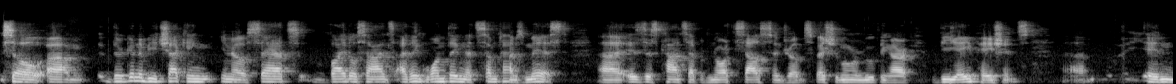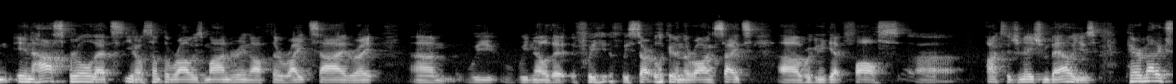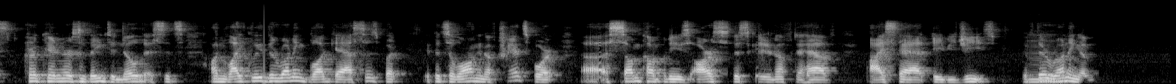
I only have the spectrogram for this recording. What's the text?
So um, they're going to be checking, you know, SATs, vital signs. I think one thing that's sometimes missed uh, is this concept of north-south syndrome, especially when we're moving our VA patients. Um, in in hospital, that's you know something we're always monitoring off the right side, right? Um, we we know that if we if we start looking in the wrong sites, uh, we're going to get false uh, oxygenation values. Paramedics, critical care nurses, they need to know this. It's unlikely they're running blood gases, but if it's a long enough transport, uh, some companies are sophisticated enough to have iStat ABGs. If mm. they're running them,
